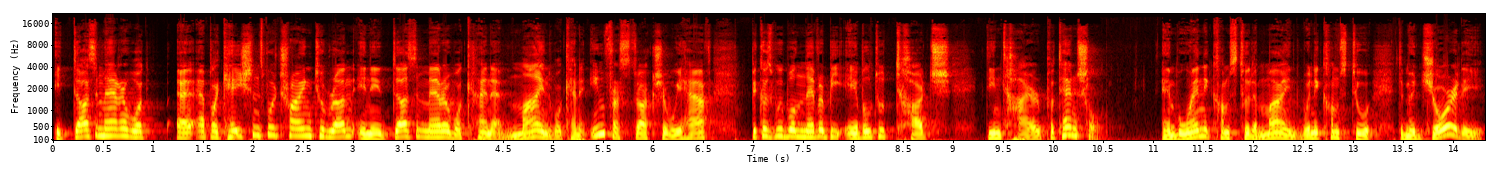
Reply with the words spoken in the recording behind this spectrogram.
it doesn't matter what Uh, applications we're trying to run, and it doesn't matter what kind of mind, what kind of infrastructure we have, because we will never be able to touch the entire potential. And when it comes to the mind, when it comes to the majority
